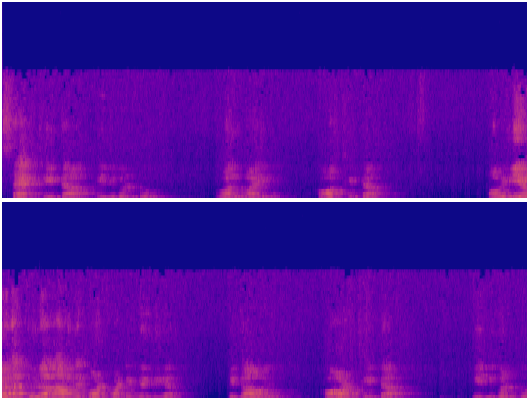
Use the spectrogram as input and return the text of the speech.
sec theta is equal to one by cos theta और ये वाला क्यों डाला हमने? Cot फोर्टी डिग्री का because cot theta is equal to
